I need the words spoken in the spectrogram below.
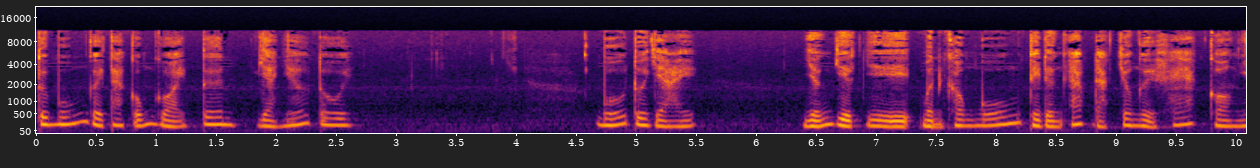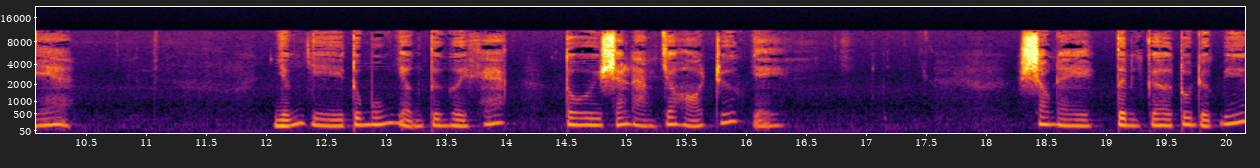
tôi muốn người ta cũng gọi tên và nhớ tôi. Bố tôi dạy những việc gì mình không muốn thì đừng áp đặt cho người khác còn nha. Những gì tôi muốn nhận từ người khác tôi sẽ làm cho họ trước vậy. Sau này tình cờ tôi được biết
